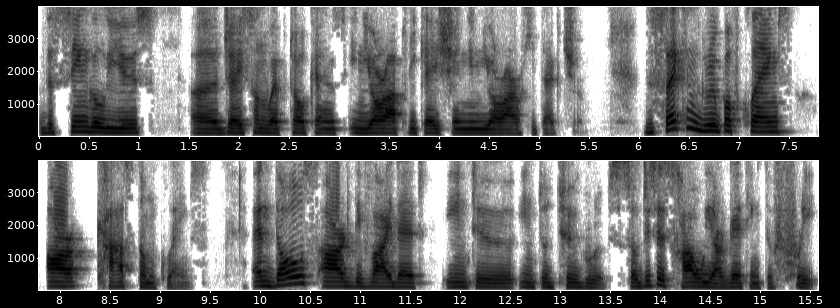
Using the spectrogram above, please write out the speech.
the single-use uh, JSON Web Tokens in your application, in your architecture. The second group of claims are custom claims, and those are divided into, into two groups. So this is how we are getting to three.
